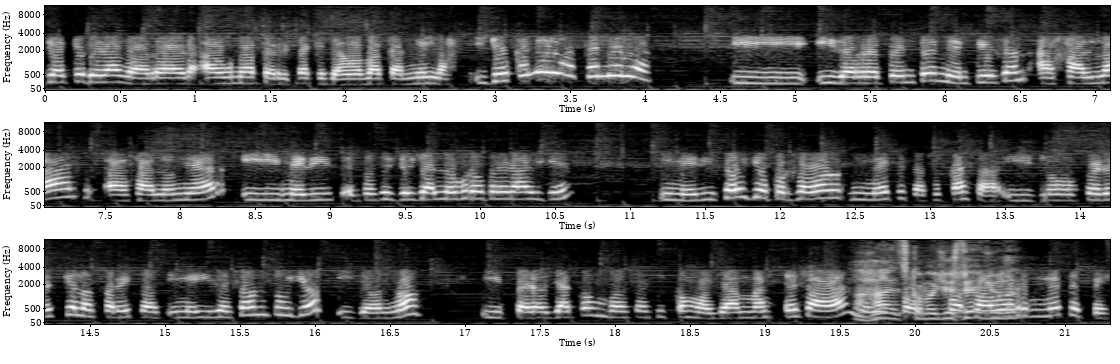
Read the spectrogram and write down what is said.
ya a querer agarrar a una perrita que se llamaba Canela. Y yo, Canela, Canela. Y, y de repente me empiezan a jalar, a jalonear, y me dice, entonces yo ya logro ver a alguien, y me dice, oye, por favor, métete a tu casa. Y yo, pero es que los perritos, y me dice, ¿son tuyos? Y yo, no. Y pero ya con voz así como ya más pesada, me Ajá, dijo, es como yo por estoy favor, ayudando". métete.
